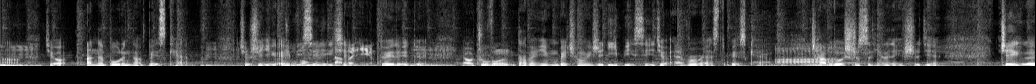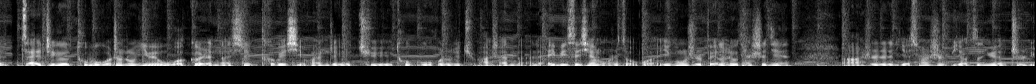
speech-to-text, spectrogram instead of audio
啊嗯，叫 Annapurna Base Camp，嗯就是一个 A B C 的一个线大本营对对对。嗯然后珠峰大本营被称为是 E B C，叫 Everest Base Camp，、啊差不多十四天的一个时间。这个在这个徒步过程中，因为我个人呢是特别喜欢这个去徒步或者是去爬山的。这 A B C 线路我是走过的，一共是费了六天时间，啊，是也算是比较自虐的之旅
